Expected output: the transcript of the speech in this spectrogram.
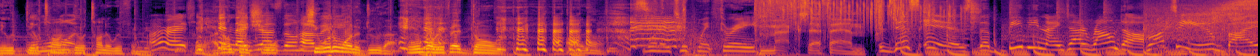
they will They'll they'll turn they'll turn away from you. All right. So I don't think she, don't have she wouldn't want to do that. Won't go if it don't. Oh, no. 102.3. Max FM. This is the BBNaija Roundup brought to you by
